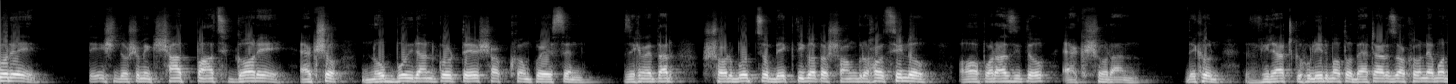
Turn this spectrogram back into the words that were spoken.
করে তেইশ দশমিক সাত পাঁচ গড়ে একশো নব্বই রান করতে সক্ষম হয়েছেন, যেখানে তার সর্বোচ্চ ব্যক্তিগত সংগ্রহ ছিল অপরাজিত একশো রান। দেখুন, বিরাট কোহলির মতো ব্যাটার যখন এমন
